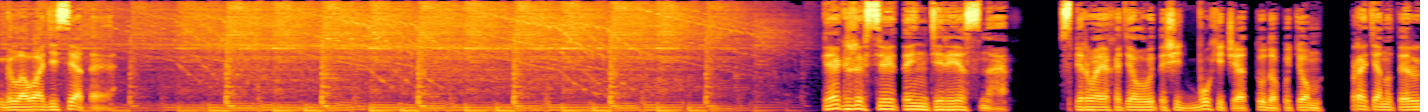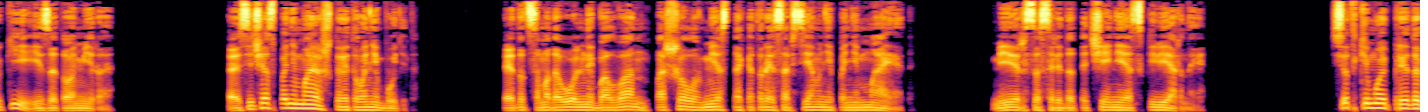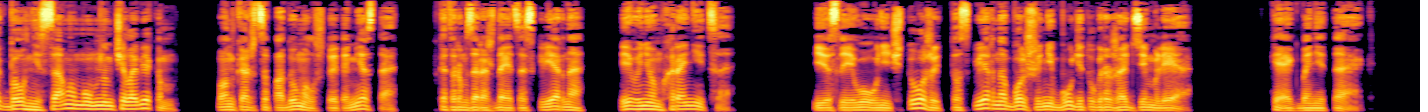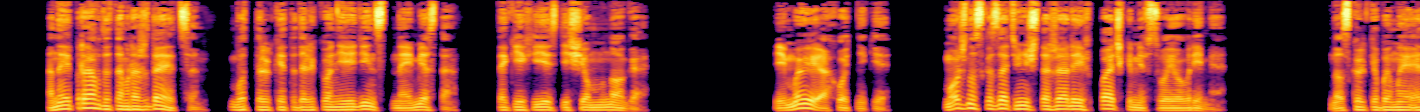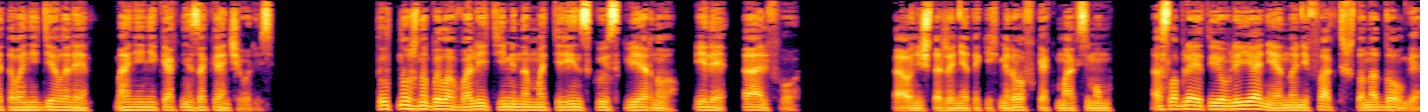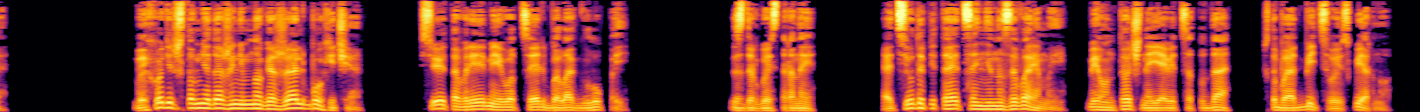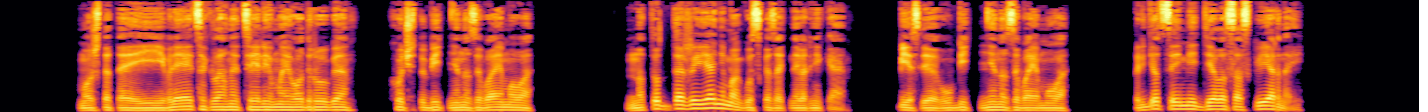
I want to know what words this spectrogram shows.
Глава десятая Как же все это интересно. Сперва я хотел вытащить Бухича оттуда путем протянутой руки из этого мира. А сейчас понимаю, что этого не будет. Этот самодовольный болван пошел в место, которое совсем не понимает. Мир сосредоточения скверны. Все-таки мой предок был не самым умным человеком. Он, кажется, подумал, что это место, в котором зарождается скверна, и в нем хранится. Если его уничтожить, то скверна больше не будет угрожать земле. Как бы не так. Она и правда там рождается, вот только это далеко не единственное место. Таких есть еще много. И мы, охотники, можно сказать, уничтожали их пачками в свое время. Но сколько бы мы этого ни делали, они никак не заканчивались. Тут нужно было валить именно материнскую скверну или альфу. А уничтожение таких миров, как максимум, ослабляет ее влияние, но не факт, что надолго. Выходит, что мне даже немного жаль Бухича. Все это время его цель была глупой. С другой стороны, отсюда питается неназываемый, и он точно явится туда, чтобы отбить свою скверну. Может, это и является главной целью моего друга, хочет убить неназываемого. Но тут даже я не могу сказать наверняка. Если убить неназываемого, придется иметь дело со скверной.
